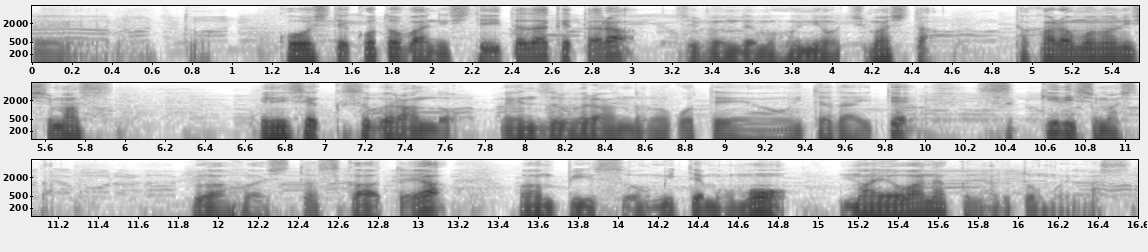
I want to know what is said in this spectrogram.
えーっとこうして言葉にしていただけたら自分でも腑に落ちました。宝物にします。ユニセックスブランドメンズブランドのご提案をいただいてすっきりしました。ふわふわしたスカートやワンピースを見てももう迷わなくなると思います。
